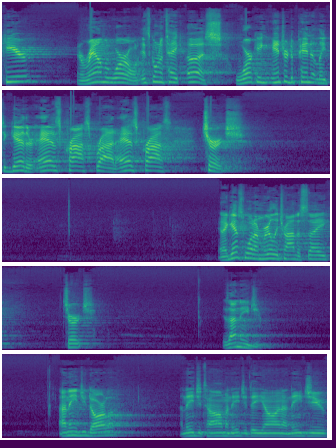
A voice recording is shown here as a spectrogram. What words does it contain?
here and around the world, it's going to take us working interdependently together as Christ's bride, as Christ's church. And I guess what I'm really trying to say, church, is I need you. I need you, Darla. I need you, Tom. I need you, Dion. I need you,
